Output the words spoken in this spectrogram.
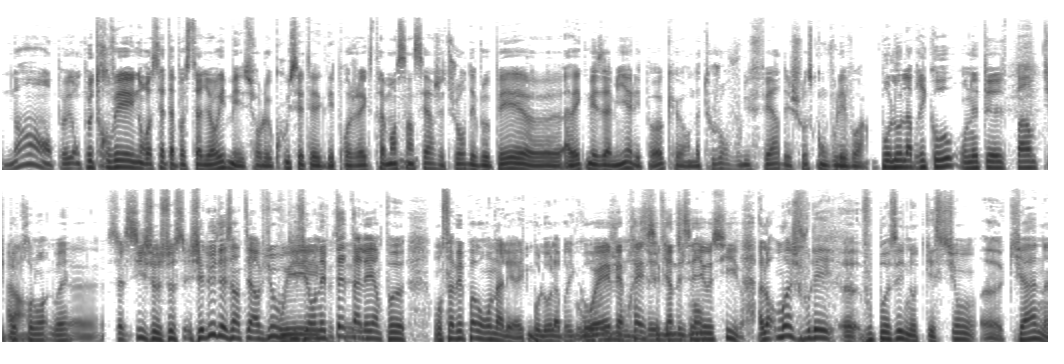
Non, on peut on peut trouver une recette a posteriori, mais sur le coup, c'était des projets extrêmement sincères. J'ai toujours développé euh, avec mes amis à l'époque. On a toujours voulu faire des choses qu'on voulait voir. Polo Labrico, on n'était pas un petit peu Alors, trop loin. Ouais. euh, Celle-ci, je, je sais- j'ai lu des interviews. Vous Oui, disiez, on est peut-être allé un peu. On savait pas où on allait avec Polo Labrico. Ouais, Je mais après, c'est bien d'essayer aussi. Alors moi, je voulais euh, vous poser une autre question, euh, Kian.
